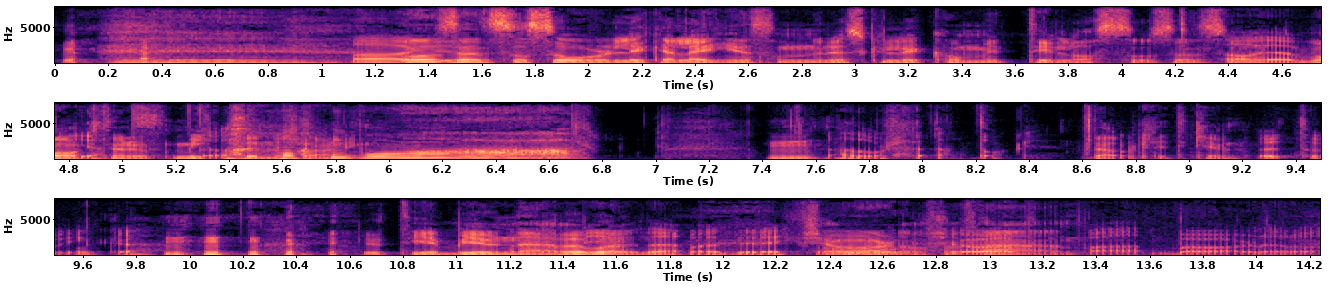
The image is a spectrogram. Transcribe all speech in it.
Ah, och sen så sover du lika länge som när du skulle kommit till oss och sen så Ja, vaknar du upp mitt under körning. Det hade varit fränt dock. Det har varit lite kul. Ut och vinka. Ut i bjudnäve bara. Bjudnäve direkt. Kör då, för Kör fan. för fan. Burner och...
